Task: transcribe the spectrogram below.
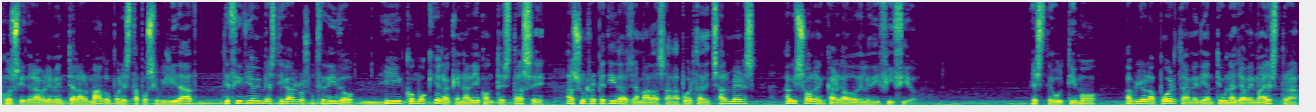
Considerablemente alarmado por esta posibilidad, decidió investigar lo sucedido y, como quiera que nadie contestase a sus repetidas llamadas a la puerta de Chalmers, avisó al encargado del edificio. Este último abrió la puerta mediante una llave maestra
